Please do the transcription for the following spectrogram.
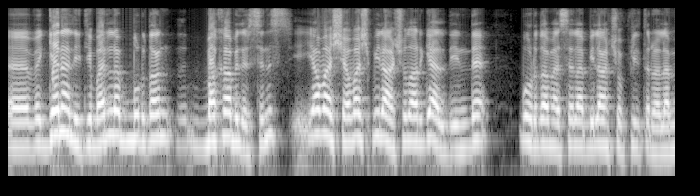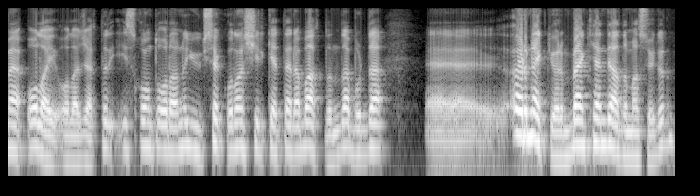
E, ve genel itibariyle buradan bakabilirsiniz. Yavaş yavaş bilançolar geldiğinde burada mesela bilanço filtreleme olayı olacaktır. İskonto oranı yüksek olan şirketlere baktığında burada e, örnek diyorum. Ben kendi adıma söylüyorum.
